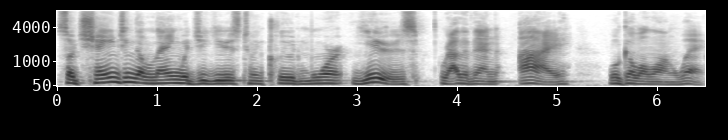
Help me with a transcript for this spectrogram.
So changing the language you use to include more yous rather than I will go a long way.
